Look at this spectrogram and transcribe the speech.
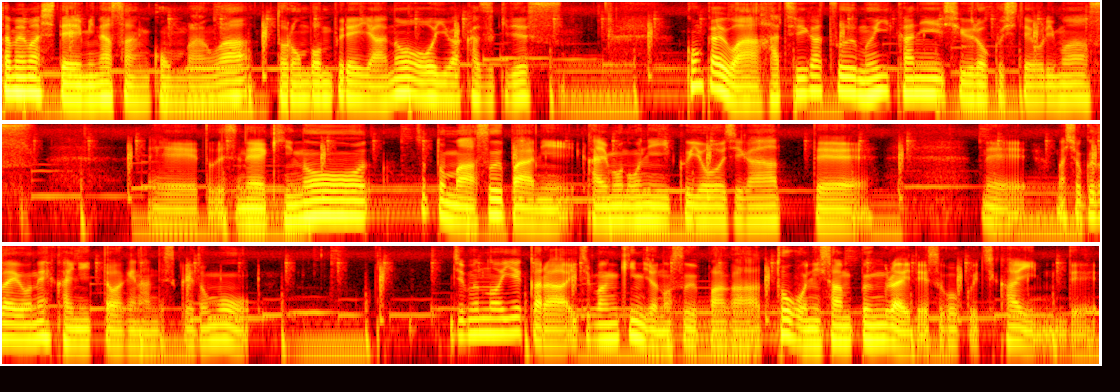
改めまして皆さんこんばんは。トロンボンプレイヤーの大岩和樹です。今回は8月6日に収録しております。えっ、ー、とですね昨日ちょっとまあスーパーに買い物に行く用事があってで、まあ、食材をね買いに行ったわけなんですけれども自分の家から一番近所のスーパーが徒歩23分ぐらいですごく近いんで、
